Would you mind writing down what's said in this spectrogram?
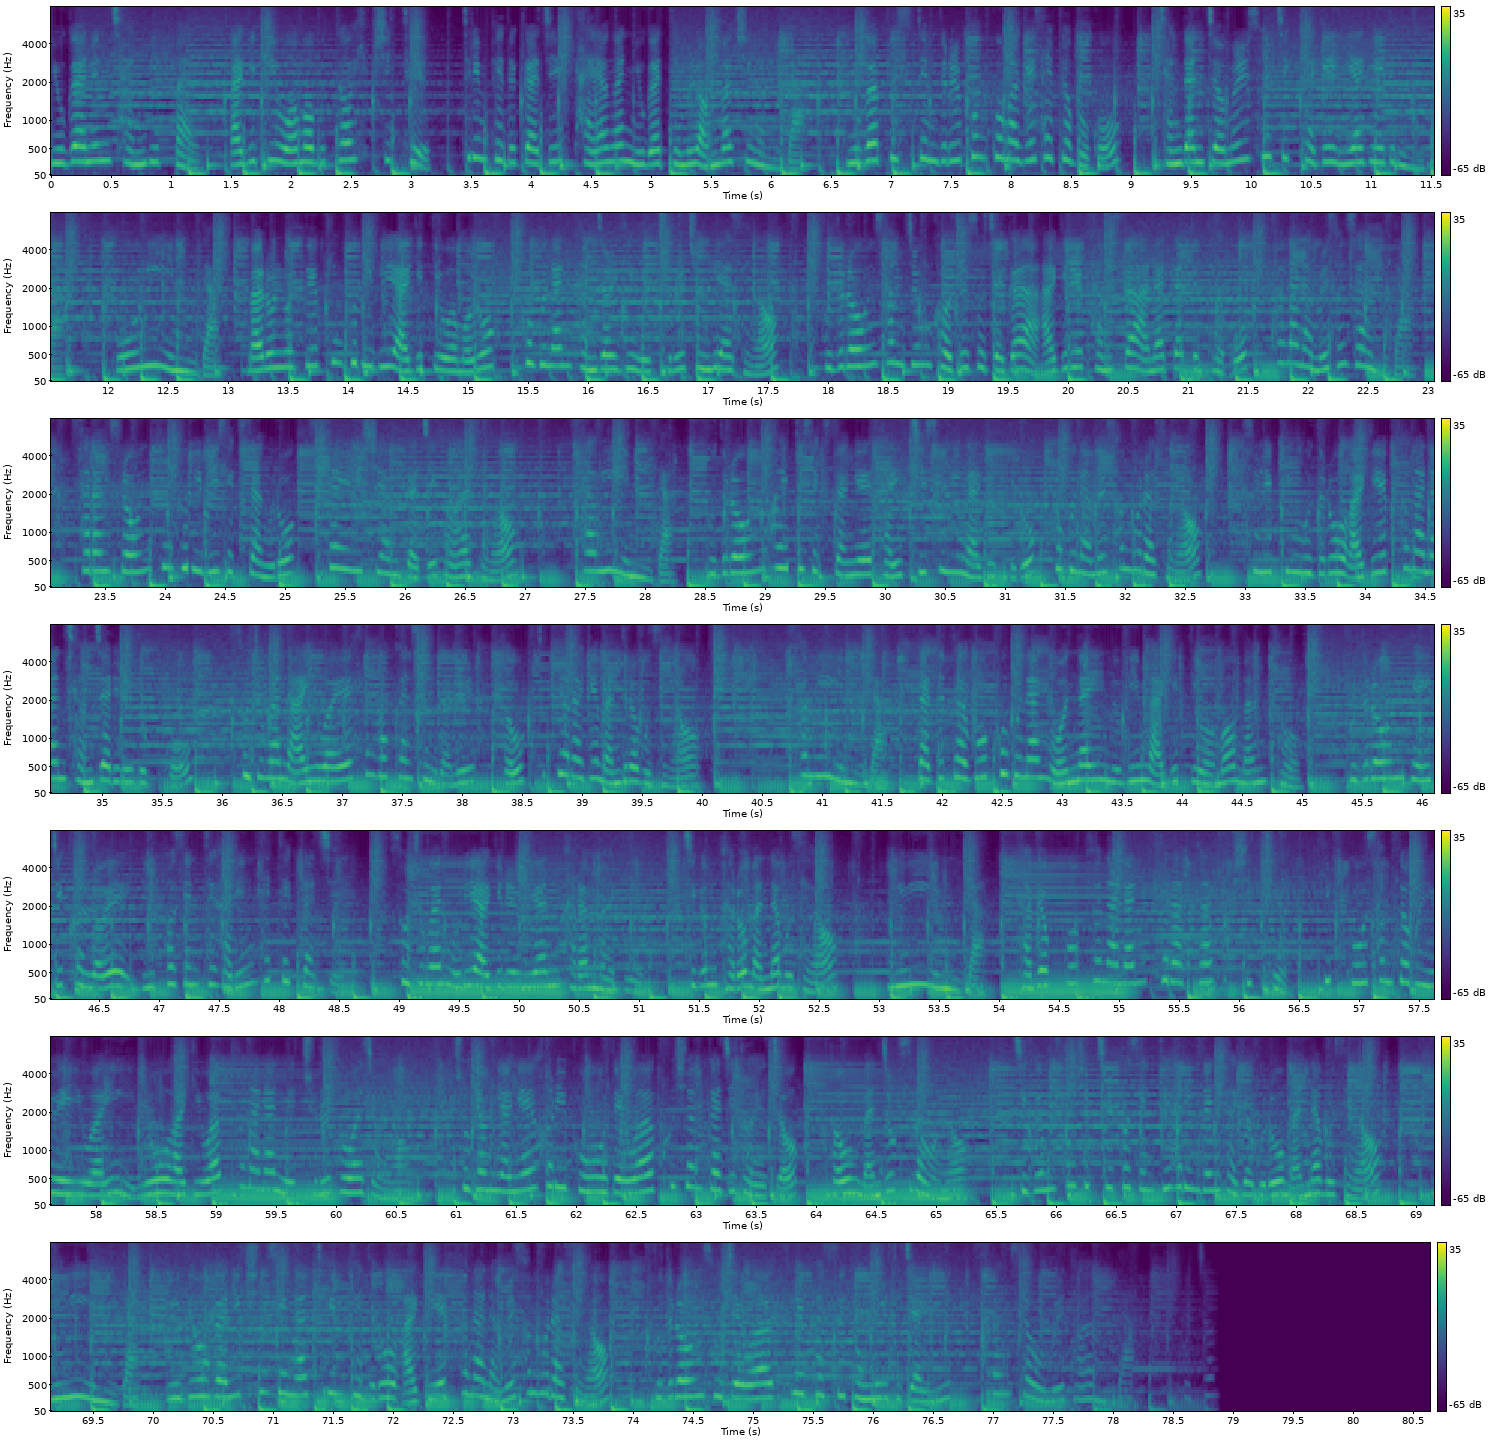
육아는 장비빨, 아기띠 워머부터 힙시트, 트림패드까지 다양한 육아템을 언박싱합니다. 육아 필수템들을 꼼꼼하게 살펴보고 장단점을 솔직하게 이야기해드립니다. 5위입니다. 마롤로트 핑크비비 아기 띠 워머로 포근한 간절기 외출을 준비하세요. 부드러운 삼중 거즈 소재가 아기를 감싸 안아 따뜻하고 편안함을 선사합니다. 사랑스러운 핑크비비 색상으로 스타일리시함까지 더하세요. 4위입니다. 부드러운 화이트 색상의 다이치 슬링 아기띠로 포근함을 선물하세요. 슬리핑 모드로 아기의 편안한 잠자리를 돕고 소중한 아이와의 행복한 순간을 더욱 특별하게 만들어 보세요. 3위입니다. 따뜻하고 포근한 원라인 누빔 아기 띠 워머 망토. 부드러운 베이지 컬러에 2% 할인 혜택까지. 소중한 우리 아기를 위한 바람막이. 지금 바로 만나보세요. 2위입니다. 가볍고 편안한 케라타 힙시트. 힙고 3WAY 요 아기와 편안한 외출을 도와줘요. 초경량의 허리 보호대와 쿠션까지 더해져 더욱 만족스러워요. 지금 37% 할인된 가격으로 만나보세요. 2위입니다. 유디오가닉 신생아 트림패드로 아기의 편안함을 선물하세요. 부드러운 소재와 크레파스 동물 디자인이 사랑스러움을 더합니다.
